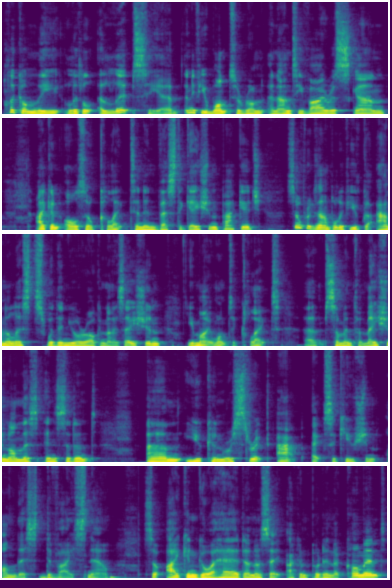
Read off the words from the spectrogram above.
click on the little ellipse here. And if you want to run an antivirus scan, I can also collect an investigation package. So for example, if you've got analysts within your organization, you might want to collect uh, some information on this incident. Um, you can restrict app execution on this device now. So I can go ahead and I say I can put in a comment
